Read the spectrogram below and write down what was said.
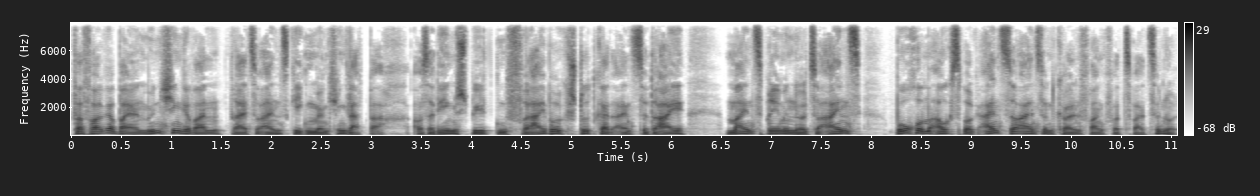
Verfolger Bayern München gewann 3 zu 1 gegen Mönchengladbach. Außerdem spielten Freiburg Stuttgart 1 zu 3, Mainz Bremen 0 zu 1, Bochum Augsburg 1 zu 1 und Köln Frankfurt 2 zu 0.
